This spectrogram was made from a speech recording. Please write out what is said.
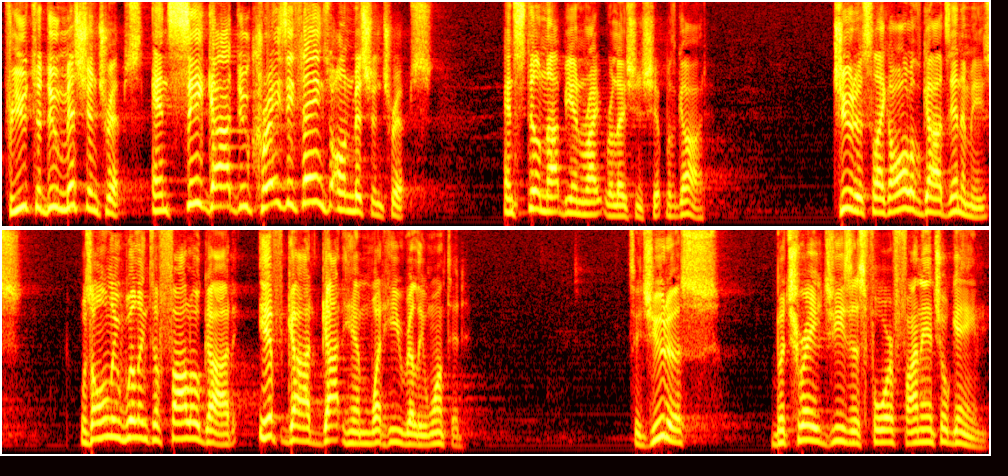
for you to do mission trips and see God do crazy things on mission trips and still not be in right relationship with God. Judas, like all of God's enemies, was only willing to follow God if God got him what he really wanted. See, Judas betrayed Jesus for financial gain.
